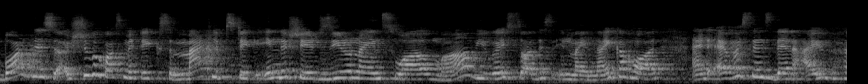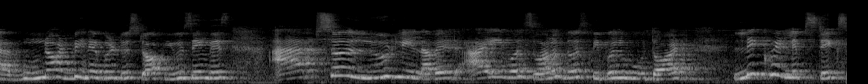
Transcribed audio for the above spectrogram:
bought this uh, Sugar Cosmetics matte lipstick in the shade 09 Suave Mauve. You guys saw this in my Nykaa haul. And ever since then I have not been able to stop using this. Absolutely love it. I was one of those people who thought liquid lipsticks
